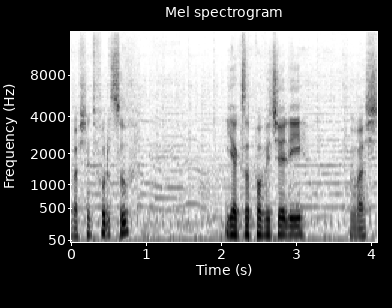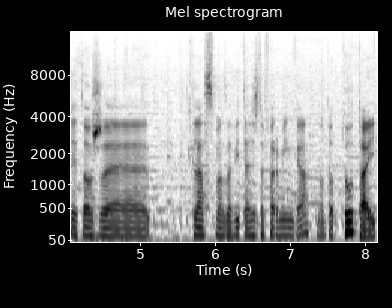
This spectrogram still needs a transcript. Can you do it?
właśnie twórców. I jak zapowiedzieli właśnie to, że klas ma zawitać do farminga, no to tutaj,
